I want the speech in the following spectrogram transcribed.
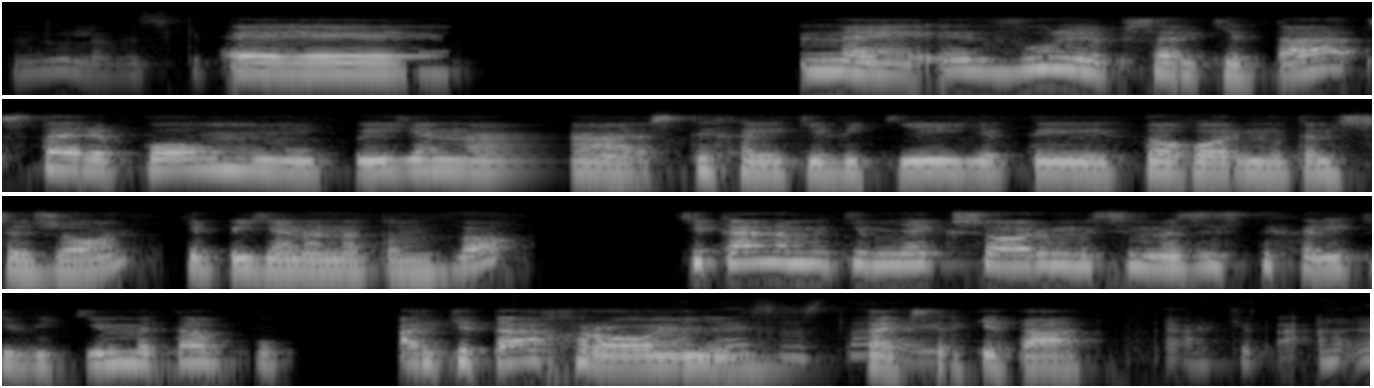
Δούλευες και ε, ναι, ε, δούλεψα αρκετά. Στα ρεπό μου πήγαινα στη Χαλκιδική γιατί το αγόρι μου ήταν σεζόν και πήγαινα να τον δω. Και κάναμε και μια εξόρμηση μαζί στη Χαλκιδική μετά από αρκετά χρόνια. Ναι, σωστά. Εντάξει, αρκετά. αρκετά. Ε,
